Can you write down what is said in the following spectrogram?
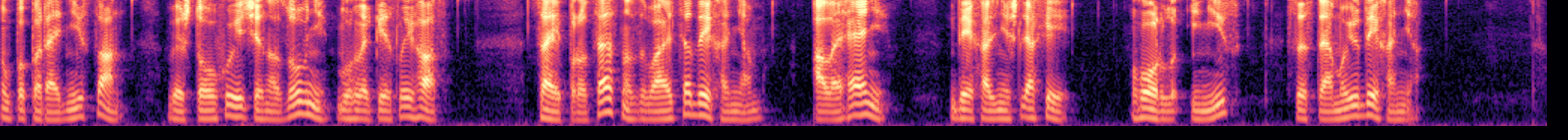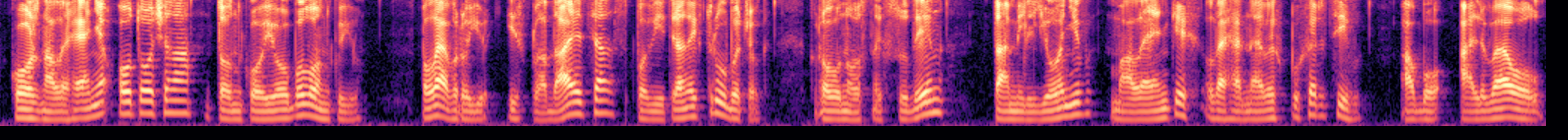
у попередній стан, виштовхуючи назовні вуглекислий газ. Цей процес називається диханням, а легені дихальні шляхи, горло і ніс системою дихання. Кожна легеня оточена тонкою оболонкою, плеврою і складається з повітряних трубочок, кровоносних судин та мільйонів маленьких легеневих пухерців або альвеол.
